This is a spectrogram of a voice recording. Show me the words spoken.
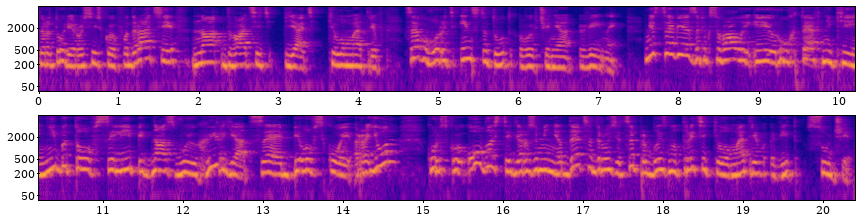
території Російської Федерації на 25 кілометрів. Це говорить інститут вивчення війни. Місцеві зафіксували і рух техніки, нібито в селі під назвою Гир'я, це Біловський район Курської області. Для розуміння, де це друзі, це приблизно 30 кілометрів від суджі.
